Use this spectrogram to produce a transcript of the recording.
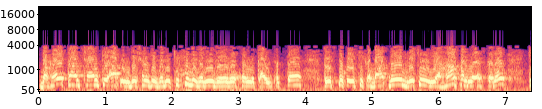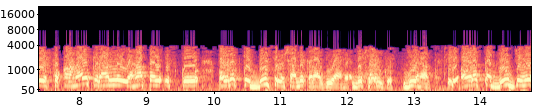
بغیر کان چھان کے آپ انجیکشن کے ذریعے کسی بھی ذریعے جو ہے وہ خون نکال سکتے ہیں۔ تو اس پہ کوئی اسی کا بات نہیں لیکن یہاں پر میں کروں کہ فقاہ کرام نے یہاں پر اس کو عورت کے دودھ سے مشابہ قرار دیا ہے۔ دیکھیں کو؟ جی ہاں کہ عورت کا دودھ جو ہے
